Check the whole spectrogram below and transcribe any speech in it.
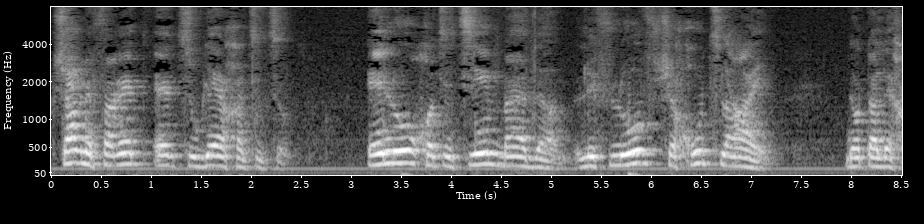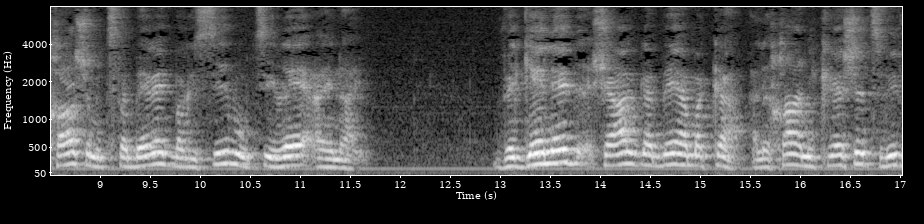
עכשיו נפרט את סוגי החציצות. אלו חוצצים באדם, לפלוף שחוץ לעין. זאת הלכה שמצטברת בריסים ובצירי העיניים. וגלד שעל גבי המכה, הלכה הנקרשת סביב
